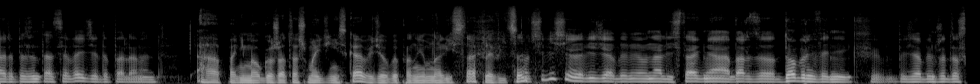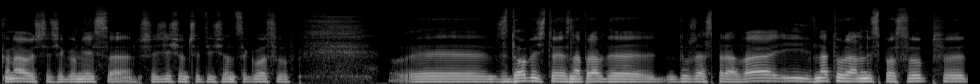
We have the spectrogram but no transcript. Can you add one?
określona reprezentacja wejdzie do parlamentu. A pani Małgorzata Szmajdzińska, widziałby pan ją na listach lewicy? Oczywiście, że widziałbym ją na listach. Miała bardzo dobry wynik. Powiedziałbym, że doskonały z trzeciego miejsca. 63 tysiące głosów. Yy, Zdobyć to jest naprawdę duża sprawa i w naturalny sposób, yy,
